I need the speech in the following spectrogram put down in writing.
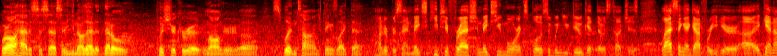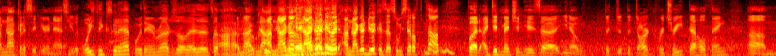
we're all having success. And you know that that'll push your career longer, uh, splitting time, things like that. 100% makes keeps you fresh and makes you more explosive when you do get those touches. Last thing I got for you here, uh, again, I'm not going to sit here and ask you like, what do you think is going to happen with Aaron Rodgers? All that, that stuff. I have I'm not, no clue. I'm not, gonna, not going to do it. I'm not going to do it because that's what we said off the top. But I did mention his, uh, you know, the the dark retreat, that whole thing. Um,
